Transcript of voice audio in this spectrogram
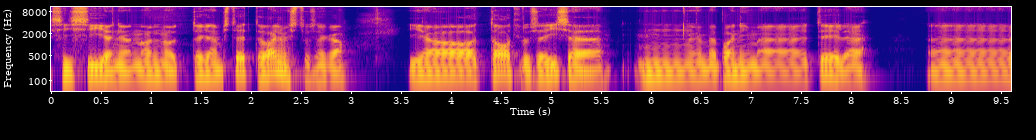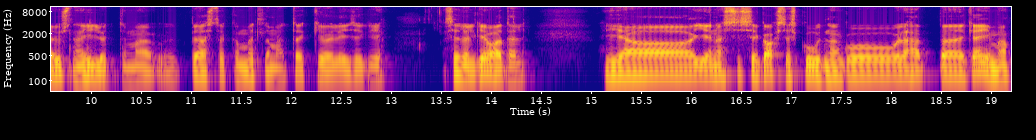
siis siiani on olnud tegemist ettevalmistusega ja taotluse ise mm, me panime teele üsna hiljuti, ma peast hakkan mõtlema, et äkki oli isegi sellel kevadel. ja, ja noh, siis see kaksteist kuud nagu läheb äh, käima.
